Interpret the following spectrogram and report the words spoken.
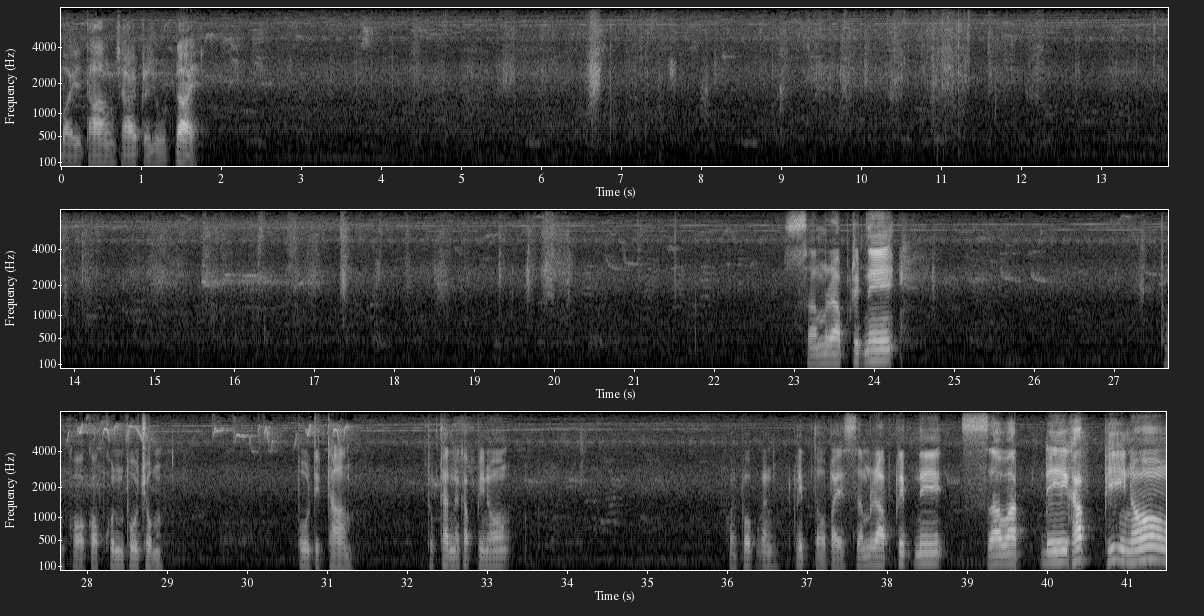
ใบทางใช้ประโยชน์ได้ สำหรับคลิปนี้ ต้องขอขอบคุณผู้ชม ผู้ติดตาม ทุกท่านนะครับพี่น้องคอยพบกันคลิปต่อไปสำหรับคลิปนี้ สวัสดีครับพี่น้อง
